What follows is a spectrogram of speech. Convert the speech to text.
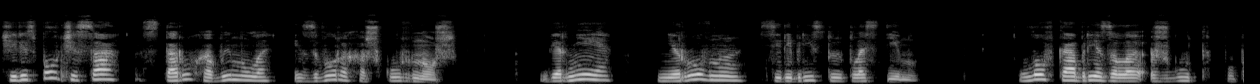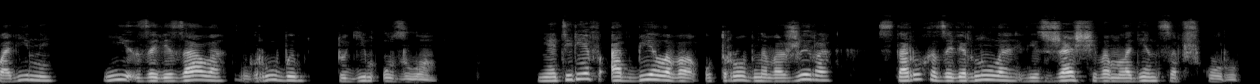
Через полчаса старуха вынула из вороха шкур нож, вернее, неровную серебристую пластину. Ловко обрезала жгут пуповины и завязала грубым тугим узлом. Не отерев от белого утробного жира, старуха завернула визжащего младенца в шкуру,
